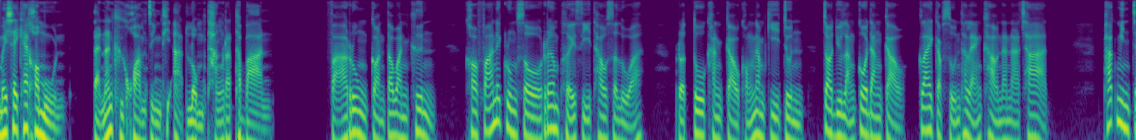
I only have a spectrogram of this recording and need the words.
ไม่ใช่แค่ข้อมูล แต่นั่นคือความจริงที่อาจลมทั้งรัฐบาล ฟ้ารุ่งก่อนตะวันขึ้น ขอบฟ้าในกรุงโซลเริ่มเผยสีเทาสลัว รถตู้คันเก่าของนำกีจุน จอดอยู่หลังโกดังเก่า ใกล้กับศูนย์แถลงข่าวนานาชาติ พักมินแจ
